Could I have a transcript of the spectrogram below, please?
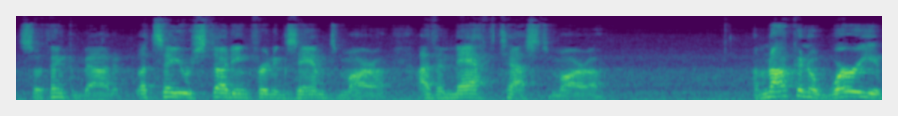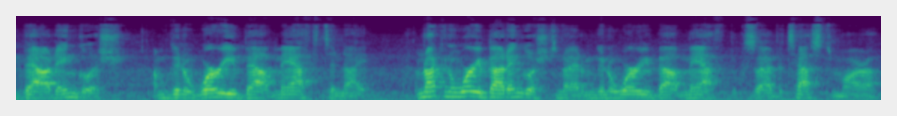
So think about it. Let's say you're studying for an exam tomorrow. I have a math test tomorrow. I'm not going to worry about English. I'm going to worry about math tonight. I'm not going to worry about English tonight. I'm going to worry about math because I have a test tomorrow.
